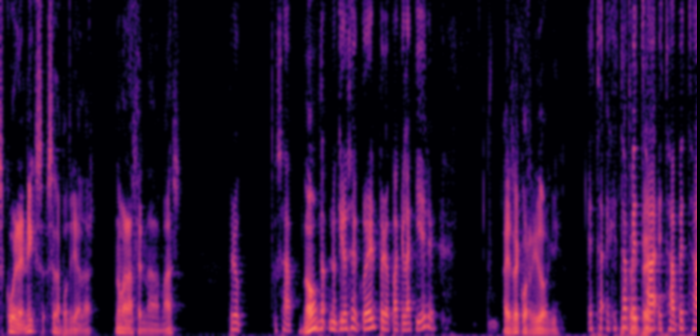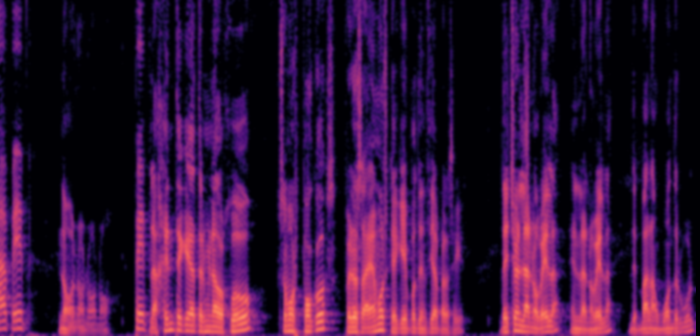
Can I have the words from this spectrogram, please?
Square Enix se la podría dar. No van a hacer nada más. pero, o sea, ¿No? no, quiero ser cruel, pero ¿para qué la quiere? Hay recorrido aquí. Está- es que está ¿Está Pep? está apestada Pep. No, no, no, no. Pep. La gente que ha terminado el juego, somos pocos, pero sabemos que aquí hay potencial para seguir. De hecho, en la novela, en la novela de Balan Wonderworld,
